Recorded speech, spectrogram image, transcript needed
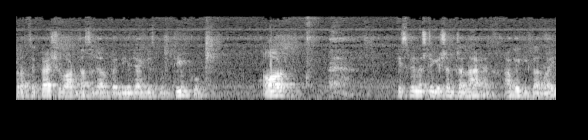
तरफ़ से कैश अवार्ड दस हज़ार रुपये दिए जाएँगे इस पूरी टीम को। और इसमें इन्वेस्टिगेशन चल रहा है। आगे की कार्रवाई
